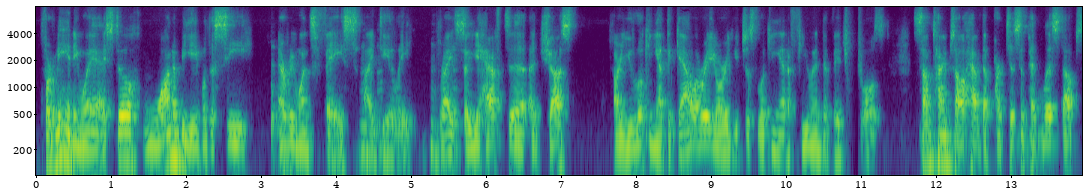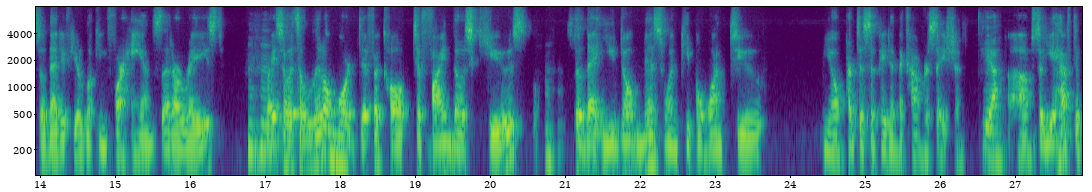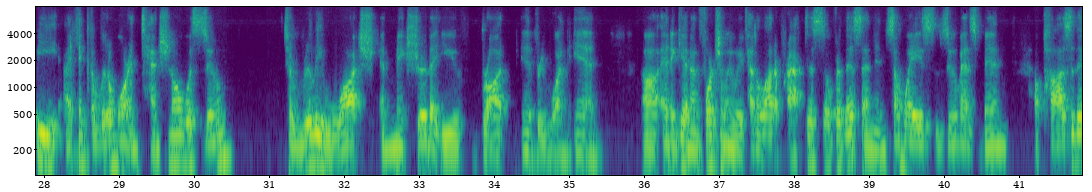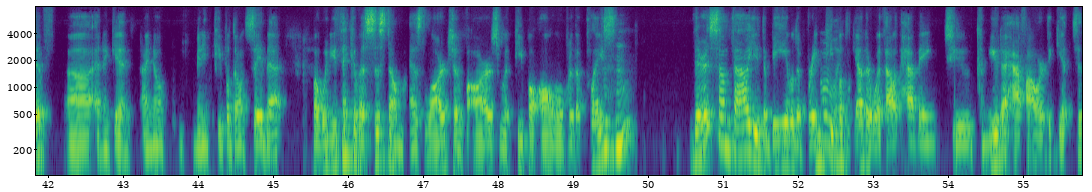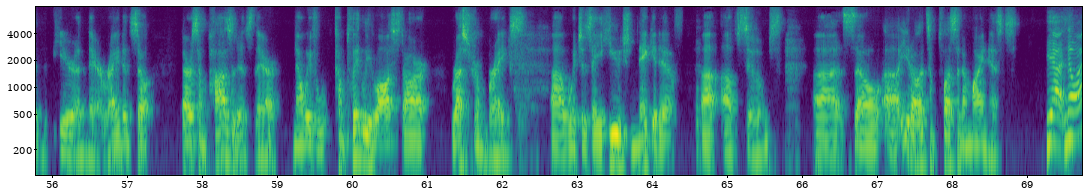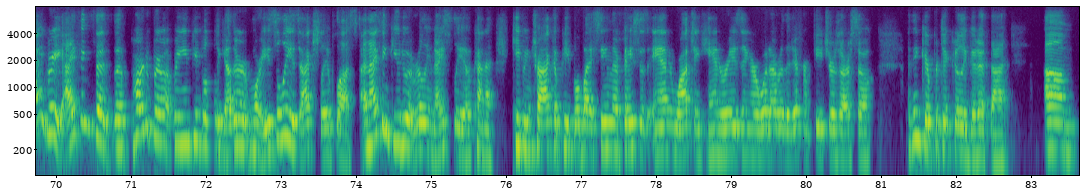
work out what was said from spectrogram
for me anyway, I still want to be able to see everyone's face, mm-hmm. ideally, mm-hmm. right? So you have to adjust. Are you looking at the gallery or are you just looking at a few individuals? Sometimes I'll have the participant list up so that if you're looking for hands that are raised, mm-hmm. right? So it's a little more difficult to find those cues mm-hmm. so that you don't miss when people want to, you know, participate in the conversation. Yeah. Um, so you have to be, I think, a little more intentional with Zoom to really watch and make sure that you've brought everyone in. Uh, and again, unfortunately, we've had a lot of practice over this, and in some ways, Zoom has been a positive. Uh, and again, I know many people don't say that, but when you think of a system as large of ours with people all over the place, mm-hmm. there is some value to be able to bring totally. people together without having to commute a half hour to get to here and there, right? And so there are some positives there. Now we've completely lost our restroom breaks, uh, which is a huge negative uh, of Zooms. Uh, so, uh, you know, it's a plus and a minus. Yeah, no, I agree. I think that the part about bringing people together more easily is actually a plus. And I think you do it really nicely of kind of keeping track of people by seeing their faces and watching hand raising or whatever the different features are. So I think you're particularly good at that. Um,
